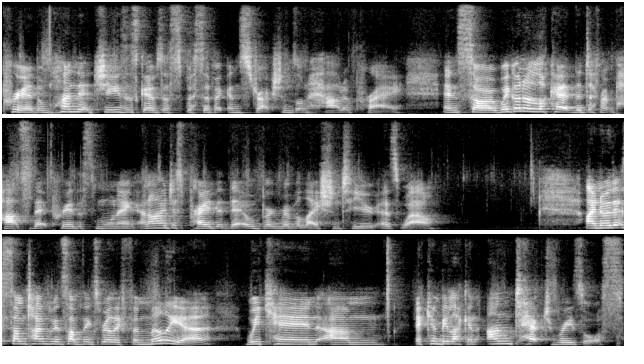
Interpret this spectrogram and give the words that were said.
prayer, the one that Jesus gives us specific instructions on how to pray. And so we're going to look at the different parts of that prayer this morning, and I just pray that that will bring revelation to you as well. I know that sometimes when something's really familiar, we can, um, it can be like an untapped resource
